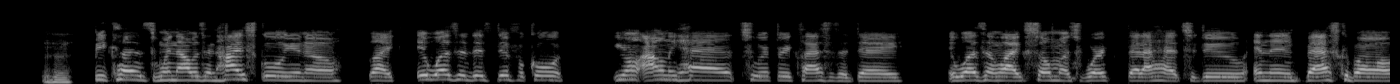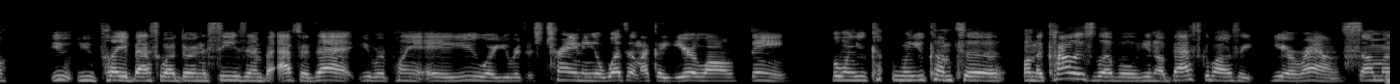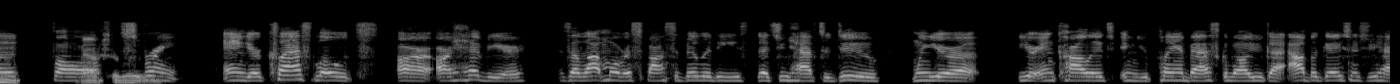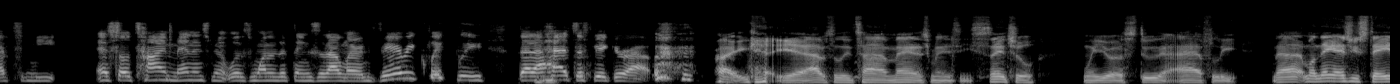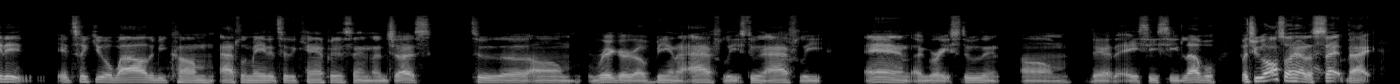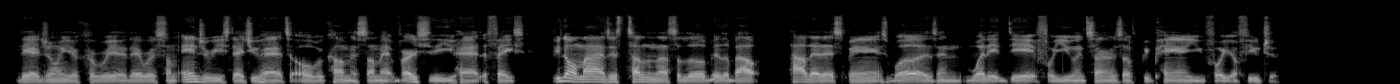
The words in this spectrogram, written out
mm-hmm. Because when I was in high school, you know, like it wasn't as difficult you know, I only had two or three classes a day. It wasn't like so much work that I had to do. And then basketball, you you played basketball during the season, but after that, you were playing AAU or you were just training. It wasn't like a year long thing. But when you when you come to on the college level, you know, basketball is a year round, summer, mm, fall, absolutely. spring, and your class loads are are heavier there's a lot more responsibilities that you have to do when you're a, you're in college and you're playing basketball. You got obligations you have to meet. And so time management was one of the things that I learned very quickly that I mm-hmm. had to figure out. right. Yeah, absolutely. Time management is essential when you're a student athlete. Now, Monet, as you stated, it took you a while to become acclimated to the campus and adjust to the um, rigor of being an athlete, student athlete, and a great student um, there at the ACC level. But you also had a setback there during your career. There were some injuries that you had to overcome and some adversity you had to face. If you don't mind just telling us a little bit about how that experience was and what it did for you in terms of preparing you for your future.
